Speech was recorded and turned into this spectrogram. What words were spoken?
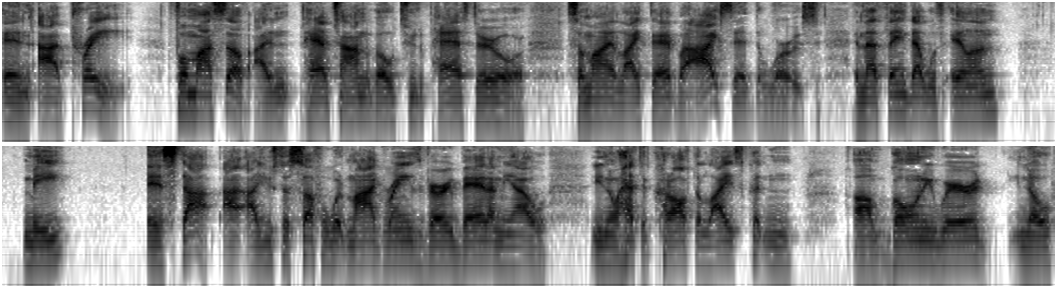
And I prayed for myself. I didn't have time to go to the pastor or somebody like that, but I said the words. And that thing that was ailing me, it stopped. I, I used to suffer with migraines very bad. I mean, I, you know, had to cut off the lights, couldn't um, go anywhere, you know.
